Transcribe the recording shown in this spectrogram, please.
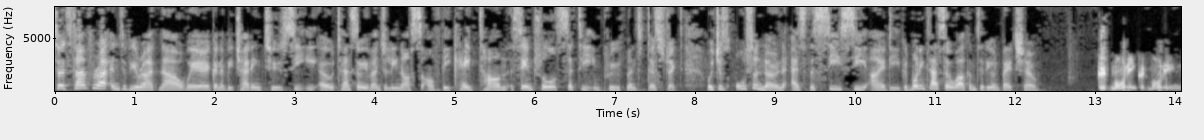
So it's time for our interview right now. We're going to be chatting to CEO Tasso Evangelinos of the Cape Town Central City Improvement District, which is also known as the CCID. Good morning, Tasso. Welcome to the Unpaid Show. Good morning. Good morning.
